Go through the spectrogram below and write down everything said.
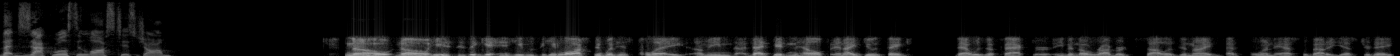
that Zach Wilson lost his job? No, no, he he he lost it with his play. I mean, that didn't help. And I do think that was a factor. Even though Robert Saleh denied that when asked about it yesterday,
